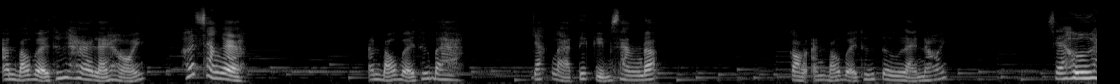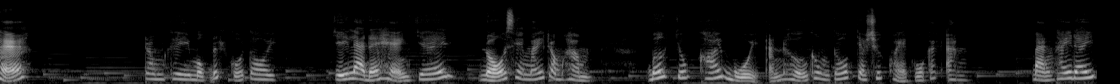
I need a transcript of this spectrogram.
Anh bảo vệ thứ hai lại hỏi, hết xăng à? Anh bảo vệ thứ ba, chắc là tiết kiệm xăng đó. Còn anh bảo vệ thứ tư lại nói, xe hư hả? Trong khi mục đích của tôi chỉ là để hạn chế nổ xe máy trong hầm, bớt chút khói bụi ảnh hưởng không tốt cho sức khỏe của các anh. Bạn thấy đấy,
